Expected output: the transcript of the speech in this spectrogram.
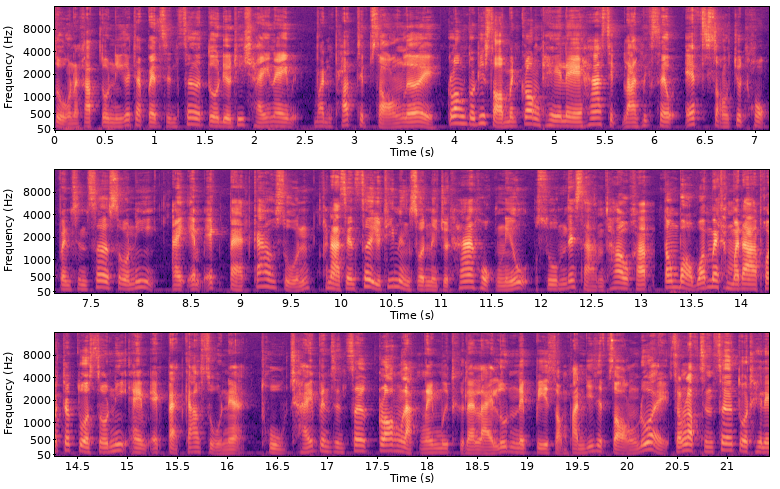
สูงนะครับ ตัวนี้ก็จะเป็นเซนเซอร์ตัวเดียวที่ใช้ใน OnePlus 12 เลย กล้องตัวที่ 2 เป็นกล้องเทเล 50 ล้านพิกเซล f 2.6 เป็นเซนเซอร์ Sony IMX 890 ขนาดเซนเซอร์อยู่ที่1ส่วน1.56 นิ้ว ซูมได้ 3 เท่าครับ ต้องบอกว่าไม่ธรรมดาเพราะเจ้าตัว Sony IMX 890 เนี่ย ถูกใช้เป็นเซ็นเซอร์กล้องหลักในมือถือหลาย ๆ รุ่นในปี 2022 ด้วยสำหรับเซ็นเซอร์ตัวเทเล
